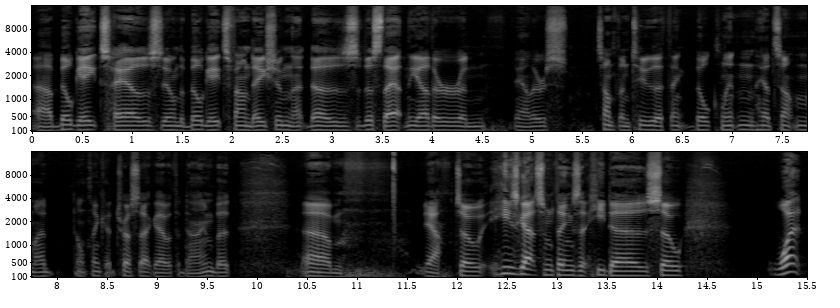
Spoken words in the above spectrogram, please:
uh, Bill Gates has you know the Bill Gates Foundation that does this, that, and the other, and you know there's something too. I think Bill Clinton had something. I don't think I'd trust that guy with a dime, but um, yeah. So he's got some things that he does. So what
